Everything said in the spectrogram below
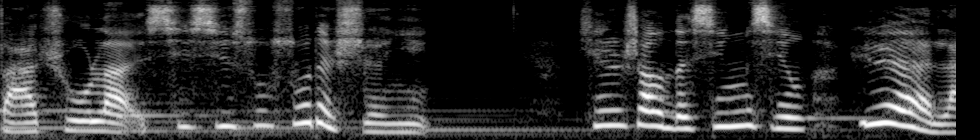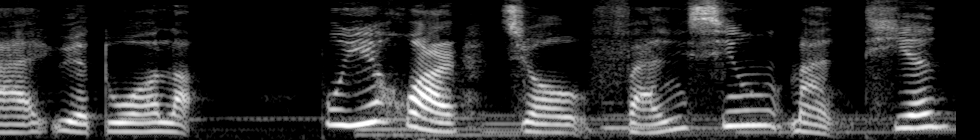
发出了窸窸窣窣的声音，天上的星星越来越多了，不一会儿就繁星满天。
